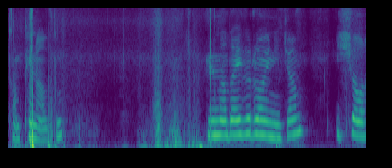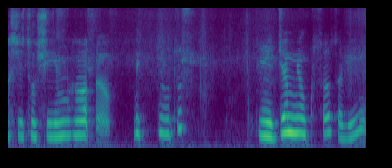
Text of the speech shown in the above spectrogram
Tam pin aldım. Gün adayları oynayacağım. İnşallah jeton şeyim hala bekliyordur. Deneyeceğim yoksa tabii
